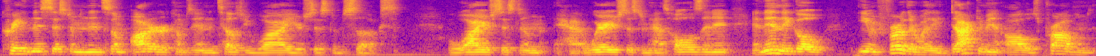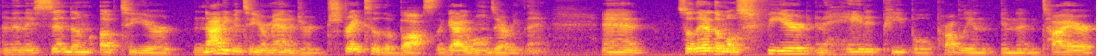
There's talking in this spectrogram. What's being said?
creating this system and then some auditor comes in and tells you why your system sucks, why your system, where your system has holes in it, and then they go even further where they document all those problems and then they send them up to your, not even to your manager, straight to the boss, the guy who owns everything. And so they're the most feared and hated people probably in, in the entire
